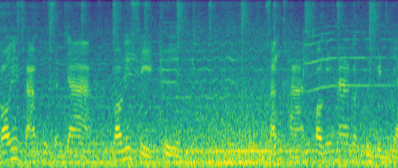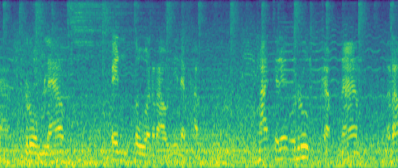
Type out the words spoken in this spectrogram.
กองที่สามคือสัญญากองที่สี่คือสังขารกองที่ห้าก็คือวิญญาณรวมแล้วเป็นตัวเรานี่นะครับพระจะเรียกว่ารูปกับนามเรา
